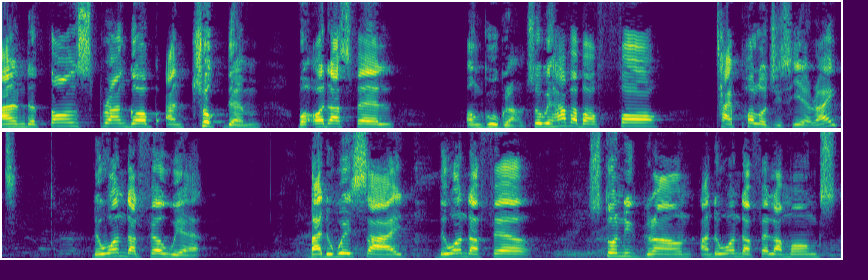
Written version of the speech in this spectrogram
and the thorns sprang up and choked them, but others fell on good ground. So we have about four typologies here, right? The one that fell where? By the wayside, the one that fell stony ground, and the one that fell amongst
